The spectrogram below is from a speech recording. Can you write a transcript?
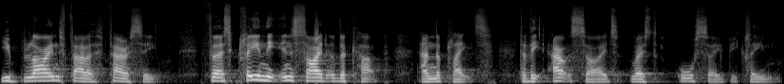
You blind Pharisee, first clean the inside of the cup and the plate, that the outside must also be clean.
